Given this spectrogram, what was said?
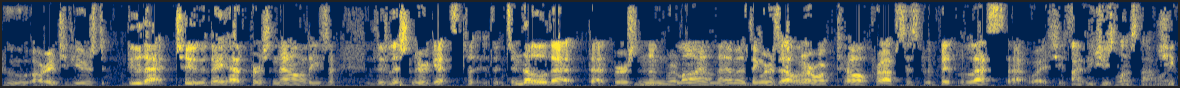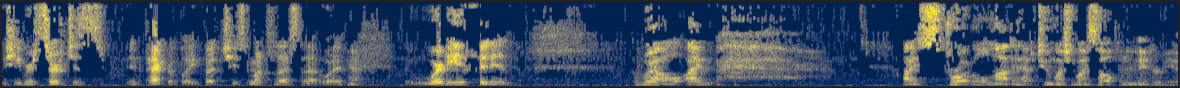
who are interviewers do that too. They have personalities. The listener gets to, to know that that person and rely on them. Whereas Eleanor Wachtel perhaps is a bit less that way. She's I think she's less that way. she, she researches impeccably, but she's much less that way. Yeah. Where do you fit in? Well, I I struggle not to have too much of myself in an interview,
